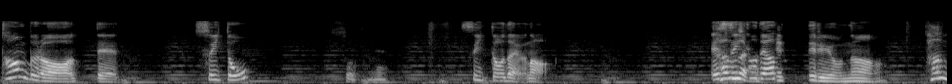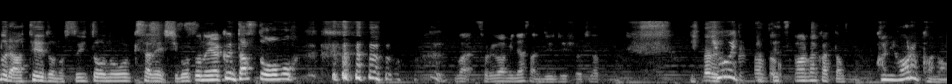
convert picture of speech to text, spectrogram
タンブラーって、水筒？そうですね。水筒だよな。え、水筒で合ってるよな。タンブラー程度の水筒の大きさで仕事の役に立つと思う。まあ、それは皆さん重々承知だと思う。勢いで買って使わなかったもの他にあるかな？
